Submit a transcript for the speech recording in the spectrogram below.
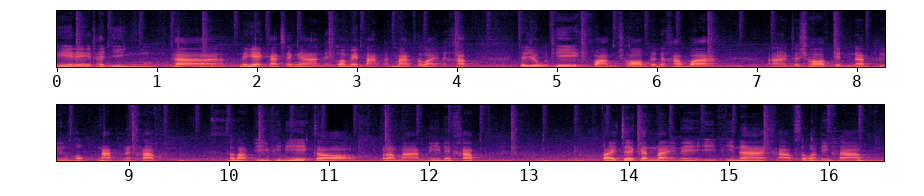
นี้นี่ถ้ายิงถ้าในแง่การใช้งานเนี่ยก็ไม่ต่างกันมากเท่าไหร่นะครับ จะอยู่ที่ความชอบเลยนะครับว่าอาจจะชอบ 7 นัดหรือ 6 นัดนะครับ สำหรับ EP นี้ก็ประมาณนี้นะครับ ไว้เจอกันใหม่ใน EP หน้าครับ สวัสดีครับ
